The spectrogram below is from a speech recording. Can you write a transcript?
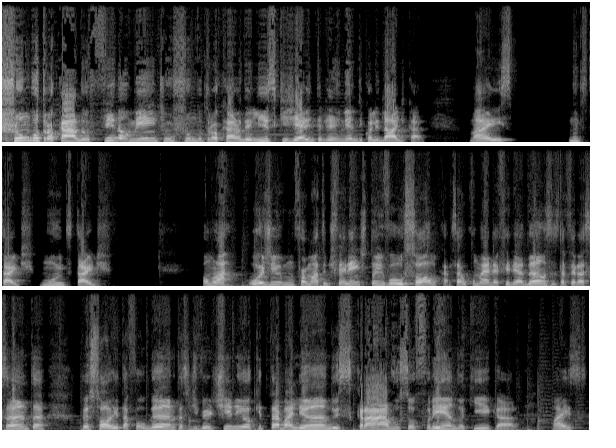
Chumbo trocado, finalmente um chumbo trocado delícia que gera entretenimento de qualidade, cara. Mas muito tarde, muito tarde. Vamos lá. Hoje um formato diferente, estou em voo solo, cara. Sabe como é, né? Feriadão, sexta-feira santa, o pessoal aí tá folgando, tá se divertindo e eu aqui trabalhando, escravo, sofrendo aqui, cara. Mas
